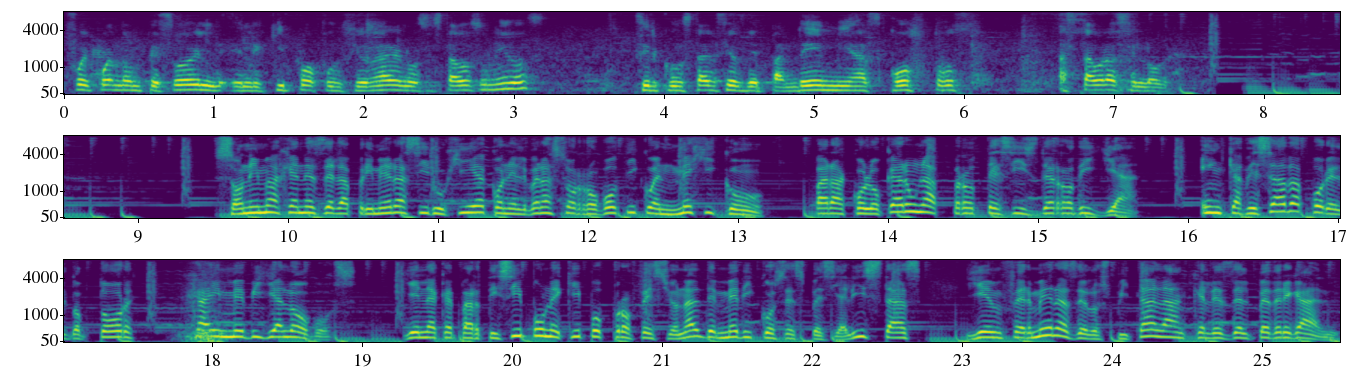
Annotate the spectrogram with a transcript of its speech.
fue cuando empezó el, el equipo a funcionar en los Estados Unidos. Circunstancias de pandemias, costos, hasta ahora se logra. Son imágenes de la primera cirugía con el brazo robótico en México para colocar una prótesis de rodilla, encabezada por el doctor Jaime Villalobos, y en la que participa un equipo profesional de médicos especialistas y enfermeras del Hospital Ángeles del Pedregal.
